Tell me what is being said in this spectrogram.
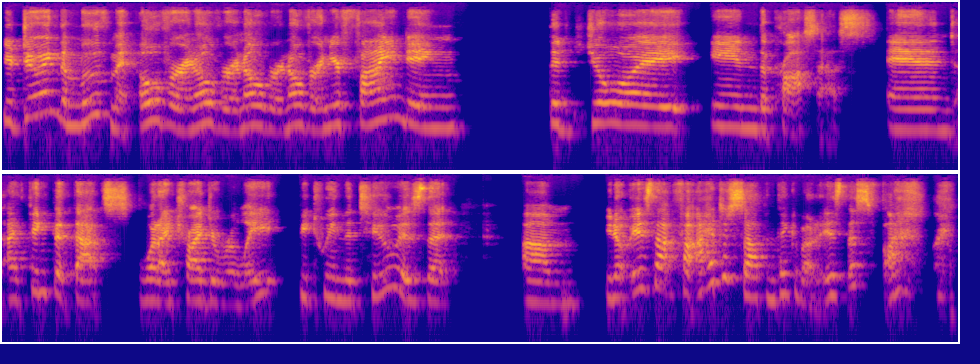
you're doing the movement over and over and over and over, and you're finding the joy in the process. And I think that that's what I tried to relate between the two is that, um, you know, is that fun? I had to stop and think about it. Is this fun? Like,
